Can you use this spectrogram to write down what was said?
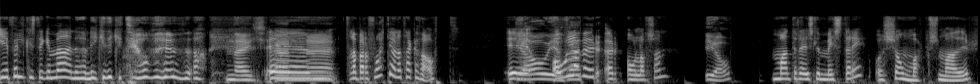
ég fylgist ekki með henni þannig ég get ekki tjá mig um það. Nei, en... um, það er bara flott hjá hann að taka þátt uh, Já, já, Ólafur Örn Ólafsson Já. matræðislu meistari og sjómarpsmaður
